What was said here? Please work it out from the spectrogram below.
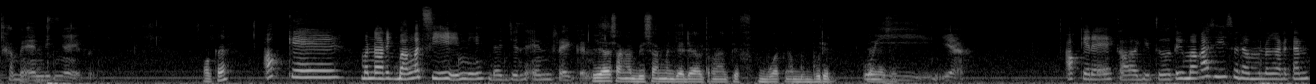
sampai endingnya itu. Oke? Oke, menarik banget sih ini Dungeons and Dragons. Iya, sangat bisa menjadi alternatif buat ngabuburit. Ya? Wih, ya. Oke deh, kalau gitu terima kasih sudah mendengarkan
